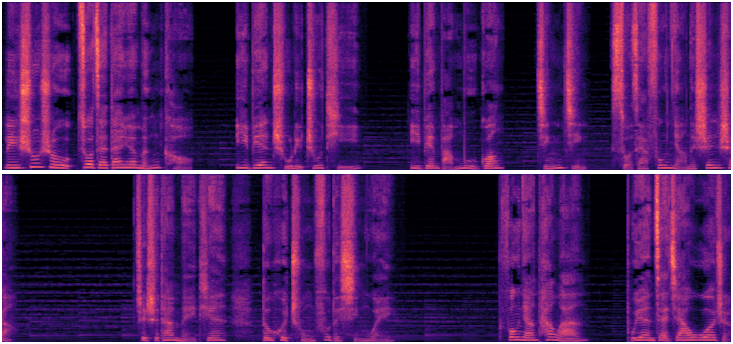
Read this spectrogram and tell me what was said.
李叔叔坐在单元门口，一边处理猪蹄，一边把目光紧紧锁在疯娘的身上。这是他每天都会重复的行为。疯娘贪玩，不愿在家窝着。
